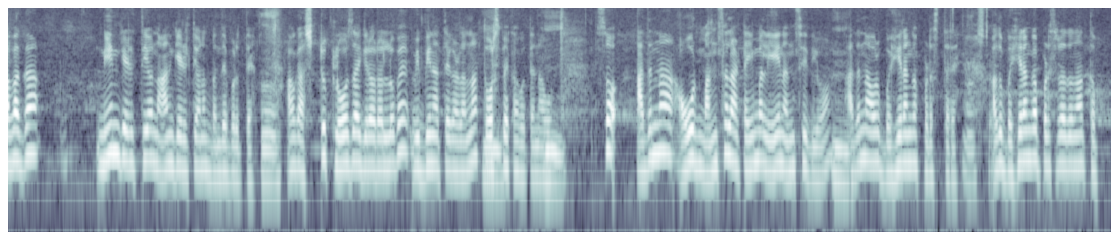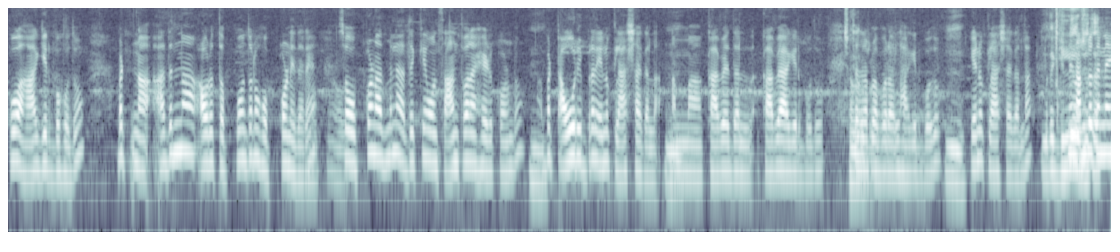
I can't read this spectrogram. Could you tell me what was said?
ಆವಾಗ ನೀನು ಗೆಳ್ತೀಯೋ ನಾನು ಗೆಳ್ತೀಯೋ ಅನ್ನೋದು ಬಂದೇ ಬರುತ್ತೆ. ಆವಾಗ ಅಷ್ಟು ಕ್ಲೋಸ್ ಆಗಿರೋರಲ್ಲೂ ವಿಭಿನ್ನತೆಗಳನ್ನ ತೋರಿಸ್ಬೇಕಾಗುತ್ತೆ ನಾವು. ಸೊ ಅದನ್ನ ಅವ್ರ ಮನ್ಸಲ್ಲಿ ಆ ಟೈಮಲ್ಲಿ ಏನು ಅನ್ಸಿದೆಯೋ ಅದನ್ನ ಅವ್ರು ಬಹಿರಂಗ ಪಡಿಸ್ತಾರೆ ಅದು ಬಹಿರಂಗ ಪಡಿಸಿರೋದನ್ನ ತಪ್ಪು ಆಗಿರಬಹುದು ಬಟ್ ನಾ ಅದನ್ನ ಅವರು ತಪ್ಪು ಅಂತಲೂ ಒಪ್ಕೊಂಡಿದ್ದಾರೆ. ಸೊ ಒಪ್ಕೊಂಡಾದ್ಮೇಲೆ ಅದಕ್ಕೆ ಒಂದು ಸಾಂತ್ವನ ಹೇಳ್ಕೊಂಡು ಬಟ್ ಅವರಿಬ್ಬರಲ್ಲಿ ಏನೂ ಕ್ಲಾಶ್ ಆಗಲ್ಲ. ನಮ್ಮ ಕಾವ್ಯದಲ್ಲಿ ಕಾವ್ಯ ಆಗಿರ್ಬೋದು ಚಂದ್ರಪ್ರಭರಲ್ಲಿ ಆಗಿರ್ಬೋದು ಏನೂ ಕ್ಲಾಶ್ ಆಗಲ್ಲ. ನಮ್ಮ ಜೊತೆನೇ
